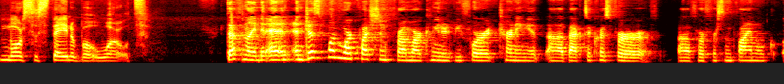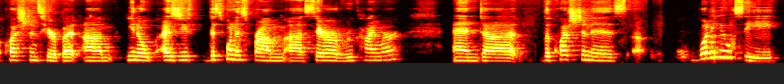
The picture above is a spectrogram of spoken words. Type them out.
more sustainable world. Definitely. And, and just one more question from our community before turning it uh, back to Chris for, uh, for, for some final questions here. But, um, you know, as you, this one is from uh, Sarah Ruckheimer. And uh, the question is, uh, what do you see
